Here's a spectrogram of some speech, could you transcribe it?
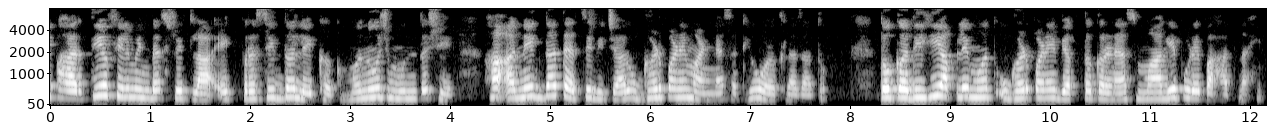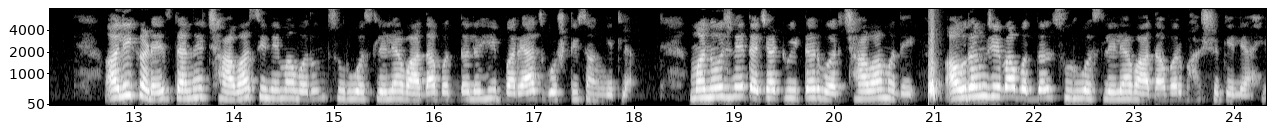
भारतीय फिल्म इंडस्ट्रीतला एक प्रसिद्ध लेखक मनोज मुंतशीर हा अनेकदा त्याचे विचार उघडपणे मांडण्यासाठी ओळखला जातो. तो कधीही आपले मत उघडपणे व्यक्त करण्यास मागे पुढे पाहत नाही. अलीकडेच त्याने छावा सिनेमावरून सुरू असलेल्या वादाबद्दलही बऱ्याच गोष्टी सांगितल्या. मनोजने त्याच्या ट्विटरवर छावामध्ये औरंगजेबाबद्दल सुरू असलेल्या वादावर भाष्य केले आहे.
